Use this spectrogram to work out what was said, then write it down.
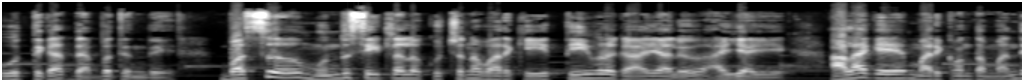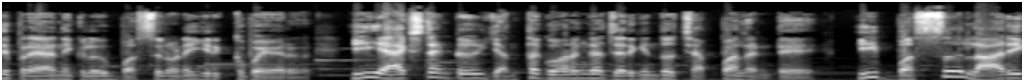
పూర్తిగా దెబ్బతింది. బస్సు ముందు సీట్లలో కూర్చున్న వారికి తీవ్ర గాయాలు అయ్యాయి. అలాగే మరికొంతమంది ప్రయాణికులు బస్సులోనే ఇరుక్కుపోయారు. ఈ యాక్సిడెంట్ ఎంత ఘోరంగా జరిగిందో చెప్పాలంటే ఈ బస్సు లారీ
